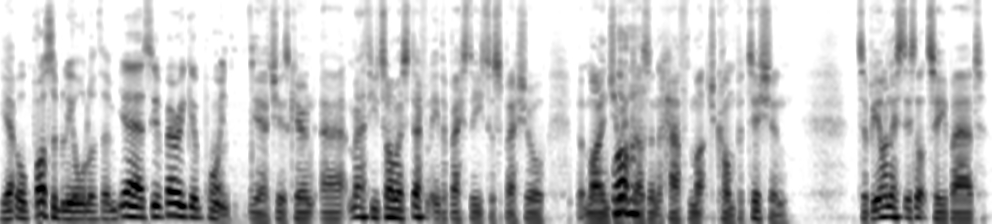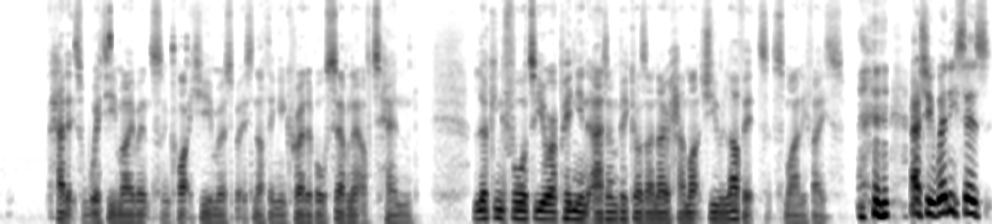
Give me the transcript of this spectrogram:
Yep. or possibly all of them. Yeah, it's a very good point. Yeah, cheers, Kieran. Uh, Matthew Thomas, definitely the best Easter special, but mind you, What? it doesn't have much competition. To be honest, it's not too bad. Had its witty moments and quite humorous, but it's nothing incredible. 7 out of 10. Looking forward to your opinion, Adam, because I know how much you love it. Smiley face. Actually, when he says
